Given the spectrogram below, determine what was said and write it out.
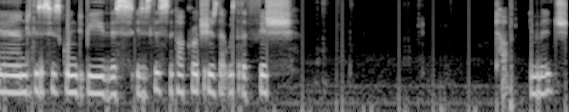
And this is going to be this, is this the cockroaches? That was the fish top image.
